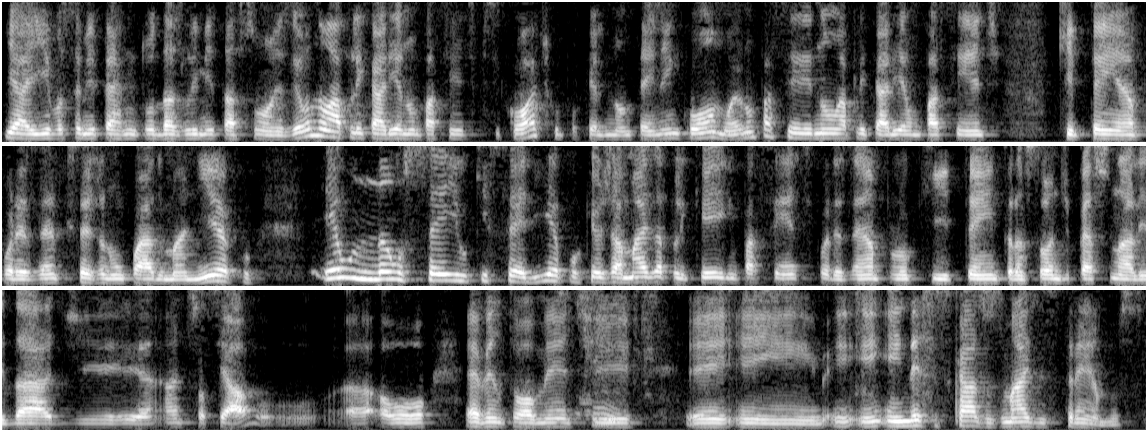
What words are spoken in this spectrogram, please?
e aí você me perguntou das limitações. Eu não aplicaria num paciente psicótico, porque ele não tem nem como. Eu não, passei, não aplicaria um paciente que tenha, por exemplo, que seja num quadro maníaco, eu não sei o que seria, porque eu jamais apliquei em pacientes, por exemplo, que têm transtorno de personalidade antissocial, ou, ou eventualmente em, em, em, nesses casos mais extremos.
